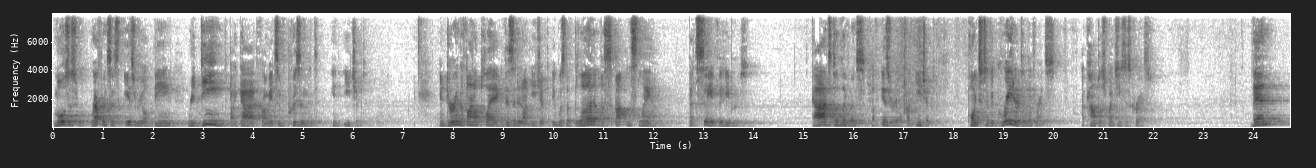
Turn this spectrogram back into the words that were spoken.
Moses references Israel being redeemed by God from its imprisonment in Egypt. And during the final plague visited on Egypt, it was the blood of a spotless lamb that saved the Hebrews. God's deliverance of Israel from Egypt points to the greater deliverance accomplished by Jesus Christ. Then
